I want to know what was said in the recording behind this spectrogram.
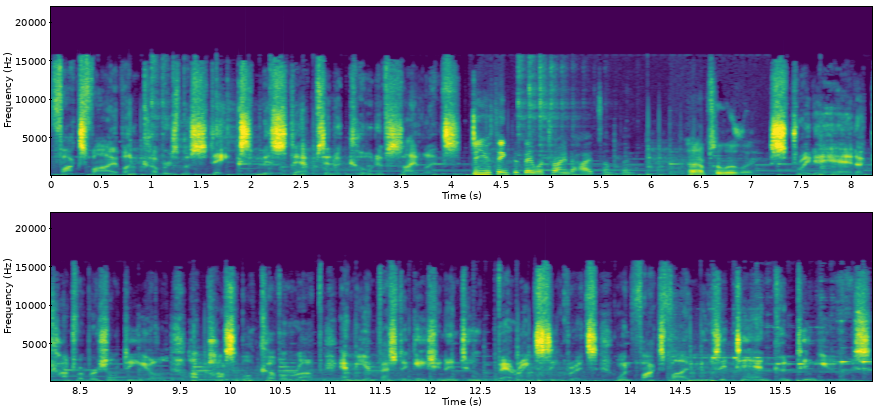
Fox 5 uncovers mistakes, missteps, and a code of silence. Do you think that they were trying to hide something? Absolutely. Straight ahead, a controversial deal, a possible cover up, and the investigation into buried secrets when Fox 5 News at 10 continues.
